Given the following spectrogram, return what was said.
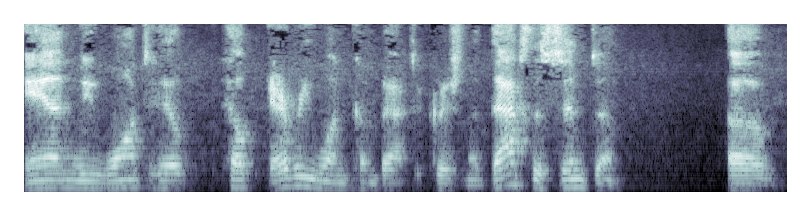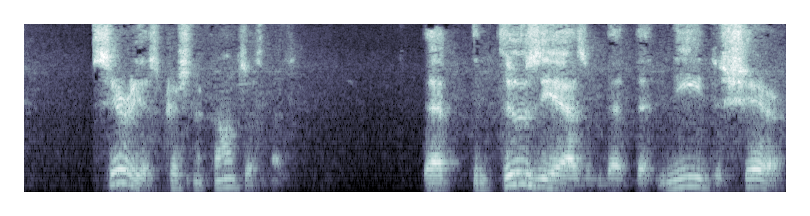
And we want to help help everyone come back to Krishna. That's the symptom of serious Krishna consciousness. That enthusiasm, that, that need to share,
